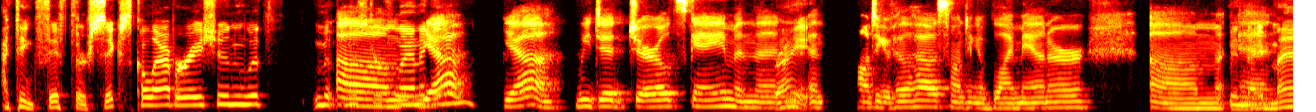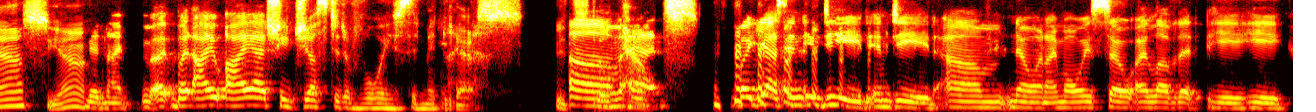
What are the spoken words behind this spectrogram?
I think, fifth or sixth collaboration with Mr. Um, Flanagan. Yeah. Yeah. We did Gerald's game and then, right. and Haunting of Hill House, Haunting of Bly Manor, um, Midnight Mass. Yeah. Midnight. But I, I actually just did a voice in Midnight. Yes. It still um, counts. And, but yes, and indeed, indeed. Um, no, and I'm always so I love that he he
